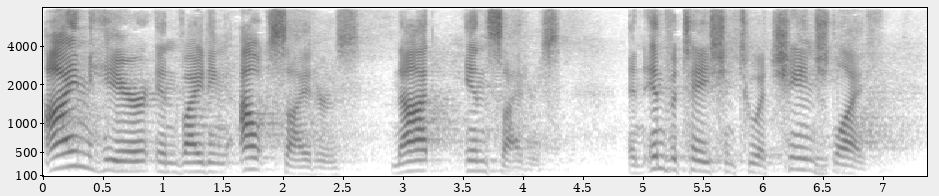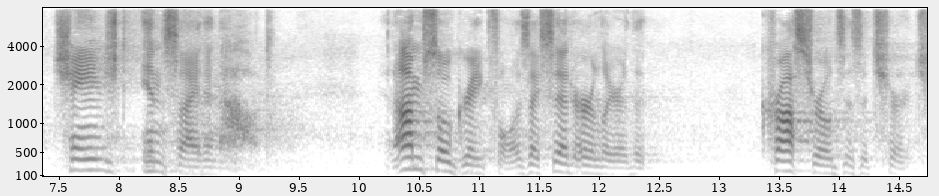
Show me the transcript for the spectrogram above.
I'm here inviting outsiders, not insiders. An invitation to a changed life, changed inside and out. And I'm so grateful, as I said earlier, that Crossroads is a church.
